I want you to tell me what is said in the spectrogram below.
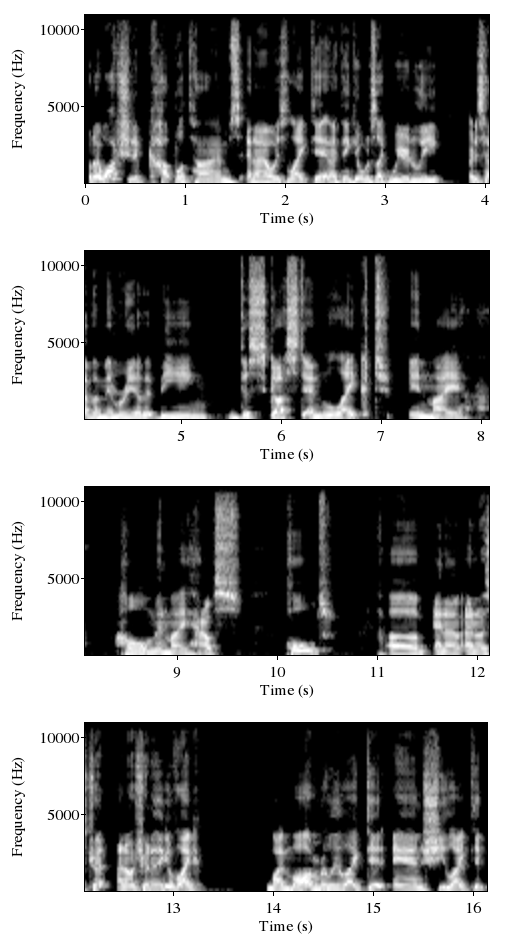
but I watched it a couple times, and I always liked it. And I think it was like weirdly, I just have a memory of it being discussed and liked in my home in my household. Um, and I and I was trying and I was trying to think of like my mom really liked it and she liked it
